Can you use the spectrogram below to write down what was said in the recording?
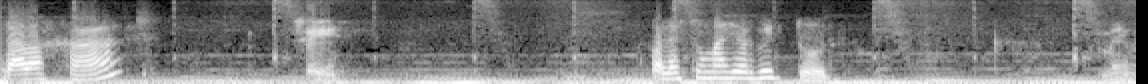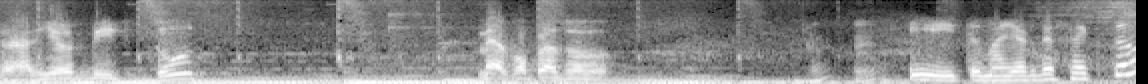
¿Trabajas? Sí. ¿Cuál es tu mayor virtud? Mi mayor virtud me acopla todo. ¿Y tu mayor defecto?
